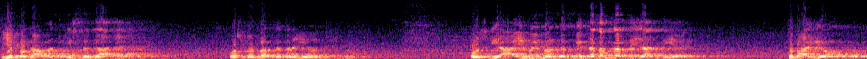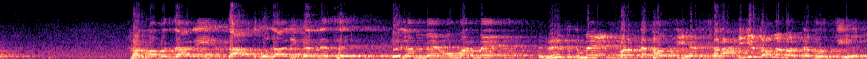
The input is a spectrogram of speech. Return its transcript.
یہ بغاوت کی سزا ہے، اس میں برکت نہیں ہوتی۔ اس کی آئی ہوئی برکت بھی ختم کر دی جاتی ہے۔ تو بھائیوں فرما برداری تعت گزاری کرنے سے علم میں، عمر میں، رزق میں برکت ہوتی ہے، صلاحیتوں میں برکت ہوتی ہے۔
